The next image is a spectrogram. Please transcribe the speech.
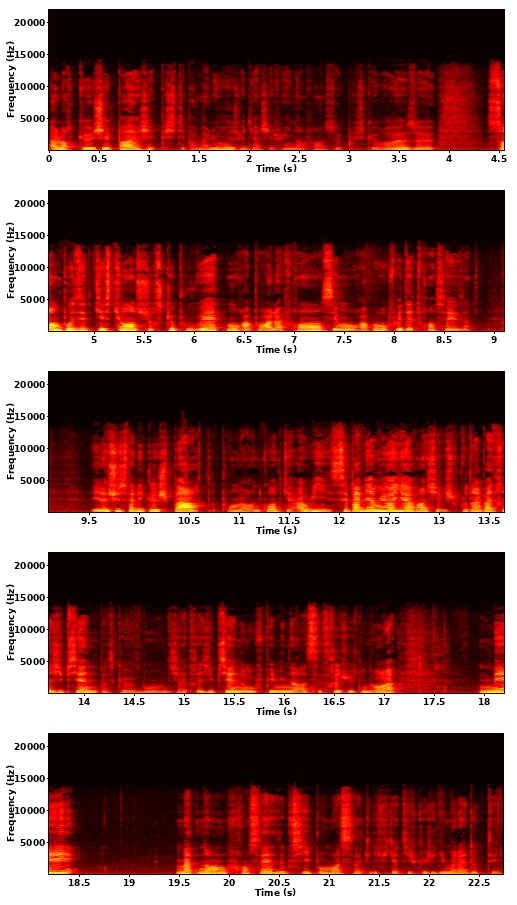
Alors que j'ai pas, j'étais pas malheureuse. Je veux dire, j'ai fait une enfance plus qu'heureuse, euh, sans me poser de questions sur ce que pouvait être mon rapport à la France et mon rapport au fait d'être française. Et il a juste fallu que je parte pour me rendre compte que, ah oui, c'est pas bien mieux ailleurs. hein. Je, je voudrais pas être égyptienne, parce que, bon, déjà être égyptienne au féminin, ce serait juste une horreur. Mais maintenant, française aussi, pour moi, c'est un qualificatif que j'ai du mal à adopter.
